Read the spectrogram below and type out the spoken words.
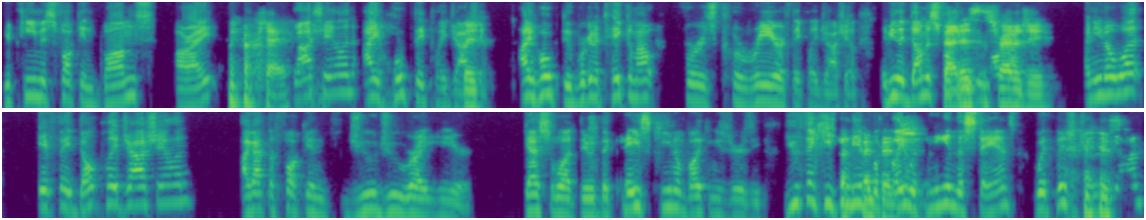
your team is fucking bums. All right. okay. Josh Allen, I hope they play Josh They- Allen. I hope, dude. We're gonna take him out for his career if they play Josh Allen. It'd be the dumbest That fucking is the all time. strategy. And you know what? If they don't play Josh Allen, I got the fucking juju right here. Guess what, dude? The Case Keenum Vikings jersey. You think he's gonna be able to play with me in the stands with this jersey on?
